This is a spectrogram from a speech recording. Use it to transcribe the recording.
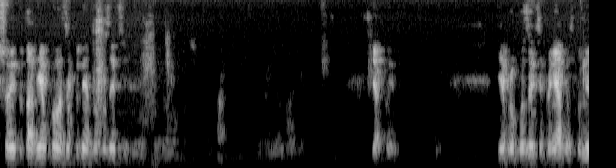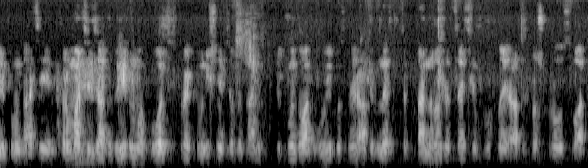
Е, Шановні депутати, є в кого запитання пропозиції? Дякую. Є пропозиція прийняти наступні рекомендації, інформацію взяти до відома, погодитися з проектом рішення цього питання, рекомендувати голові обласної ради, внести це питання на розгляд сесії обласної ради. Прошу проголосувати.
